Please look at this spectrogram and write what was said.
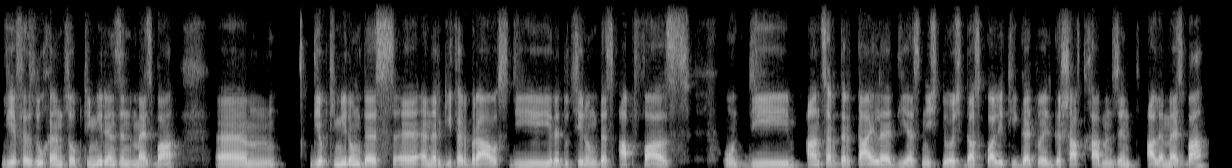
wir versuchen zu optimieren, sind messbar. Ähm, die Optimierung des äh, Energieverbrauchs, die Reduzierung des Abfalls und die Anzahl der Teile, die es nicht durch das Quality Gateway geschafft haben, sind alle messbar.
